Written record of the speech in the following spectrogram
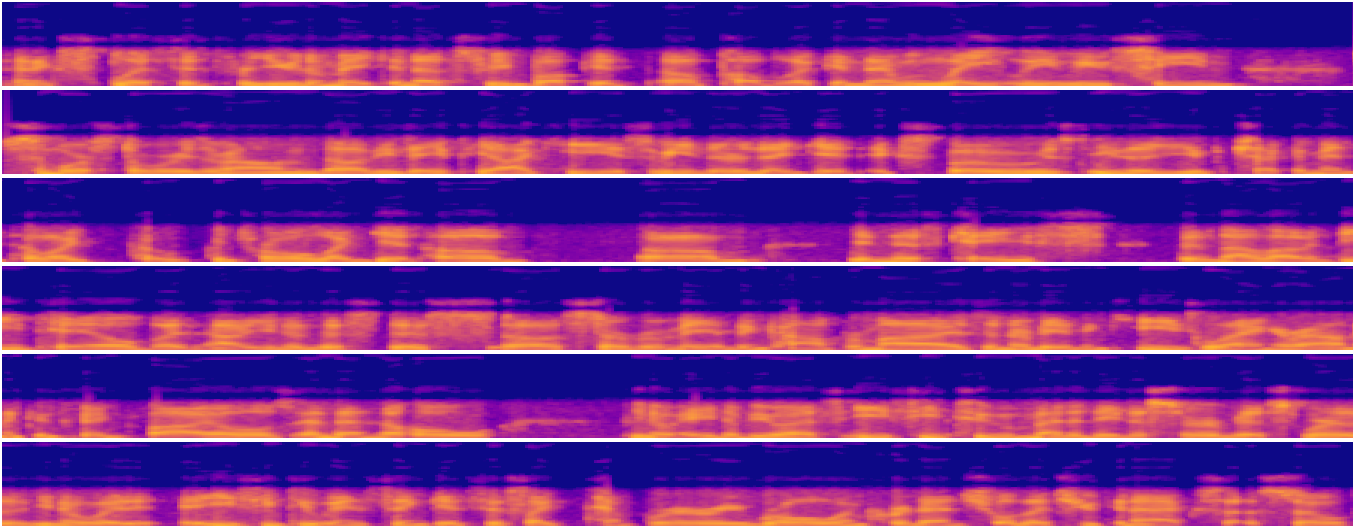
and explicit for you to make an S3 bucket uh, public. And then lately, we've seen some more stories around uh, these API keys. So either they get exposed, either you check them into like code control, like GitHub. Um, in this case, there's not a lot of detail, but now you know this this uh, server may have been compromised, and there may have been keys laying around in config files, and then the whole you know, AWS EC2 metadata service where, you know, EC2 instant gets this like temporary role and credential that you can access. So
